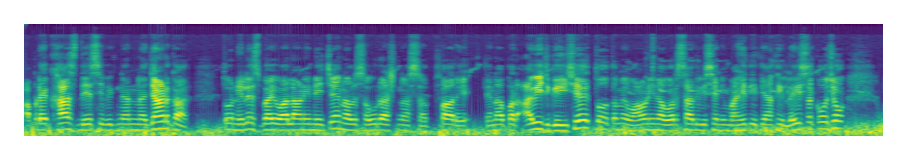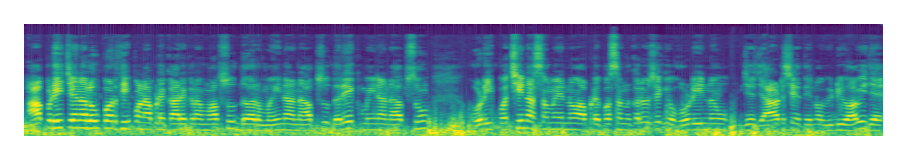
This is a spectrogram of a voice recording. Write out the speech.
આપણે ખાસ દેશી વિજ્ઞાનના જાણકાર. તો નિલેશભાઈ વાલાણીની ચેનલ સૌરાષ્ટ્રના સફારે તેના પર આવી જ ગઈ છે. તો તમે વાવણીના વરસાદ વિશેની માહિતી ત્યાંથી લઈ શકો છો. આપણી ચેનલ ઉપરથી પણ આપણે કાર્યક્રમ આપશું. દર મહિનાના આપશું. દરેક મહિનાના આપશું. હોળી પછીના સમયનો આપણે પસંદ કર્યો છે કે હોળીનું જે ઝાડ છે તેનો વીડિયો આવી જાય,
